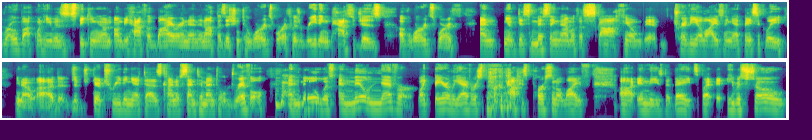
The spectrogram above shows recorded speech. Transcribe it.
Roebuck, when he was speaking on, on behalf of Byron and in opposition to Wordsworth, was reading passages of Wordsworth and you know dismissing them with a scoff you know eh, trivializing it basically you know uh you know treating it as kind of sentimental drivel. And mill was and mill never like barely ever spoke about his personal life uh in these debates but it, he was so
